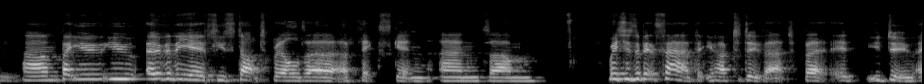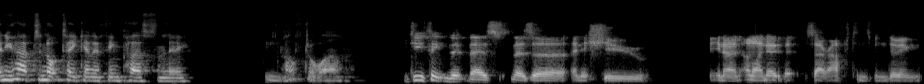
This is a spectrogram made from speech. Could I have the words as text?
mm. um, but you you over the years you start to build a, a thick skin and um, which is a bit sad that you have to do that but it you do and you have to not take anything personally mm. after a while do you think that there's there's a an issue you know, and I know that Sarah Atherton's been doing,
